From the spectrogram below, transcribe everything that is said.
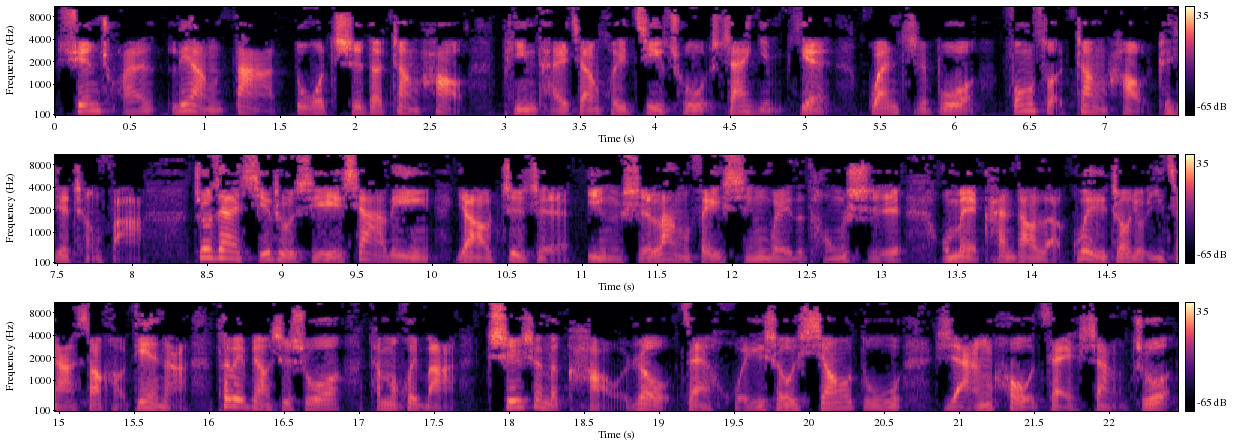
宣传量大多吃的账号，平台将会寄出删影片、关直播、封锁账号这些惩罚。就在习主席下令要制止饮食浪费行为的同时，我们也看到了贵州有一家烧烤店呐，特别表示说他们会把吃剩的烤肉再回收消毒，然后再上桌，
